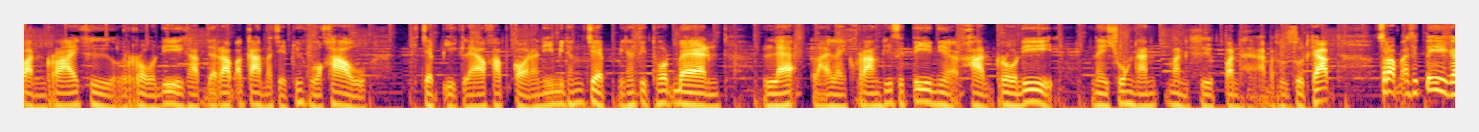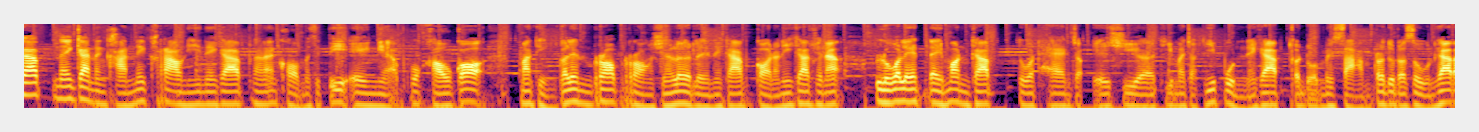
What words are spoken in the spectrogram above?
ฝันร้ายคือโรดี้ครับได้รับอาการบาดเจ็บที่หัวเข่าเจ็บอีกแล้วครับ ก่อนอันนี้มีทั้งเจ็บมีทั้งติดโทษแบนและหลาย ๆ ครั้งที่ซิตี้เนี่ยขาดโรดี้ในช่วงนั้นมันคือปัญหาแบบสุด ๆ ครับ สำหรับแมนซิตี้ครับในการแข่งขันในคราวนี้นะครับทางด้านของแมนซิตี้เองเนี่ยพวกเขาก็มาถึงก็เล่นรอบรองชนะเลิศเลยนะครับก่อนอันนี้ครับชนะลูวเลสไดมอนด์ครับตัวแทนจากเอเชียที่มาจากญี่ปุ่นนะครับก็โดนไป 3 ประตูต่อศูนย์ครับ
